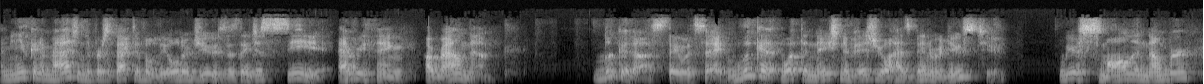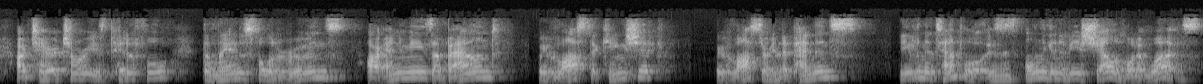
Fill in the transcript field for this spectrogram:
I mean, you can imagine the perspective of the older Jews as they just see everything around them. Look at us, they would say. Look at what the nation of Israel has been reduced to. We are small in number. Our territory is pitiful. The land is full of ruins. Our enemies abound. We've lost the kingship. We've lost our independence. Even the temple is only going to be a shell of what it was.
